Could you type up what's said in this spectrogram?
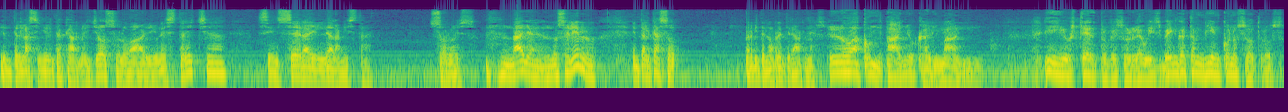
Entre la señorita Carmen y yo solo hay una estrecha, sincera y leal amistad. Solo eso. Vaya, lo celebro. En tal caso, permítenos retirarnos. Lo acompaño, Calimán. Y usted, profesor Lewis, venga también con nosotros.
